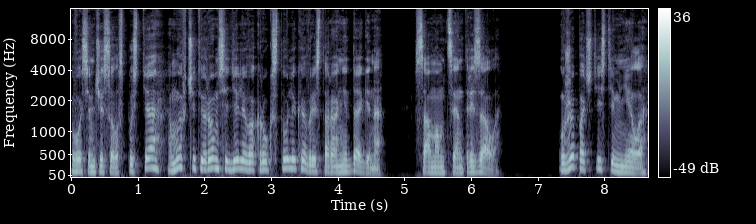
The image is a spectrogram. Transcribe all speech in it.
Восемь часов спустя мы вчетвером сидели вокруг столика в ресторане Дагина, в самом центре зала. Уже почти стемнело,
